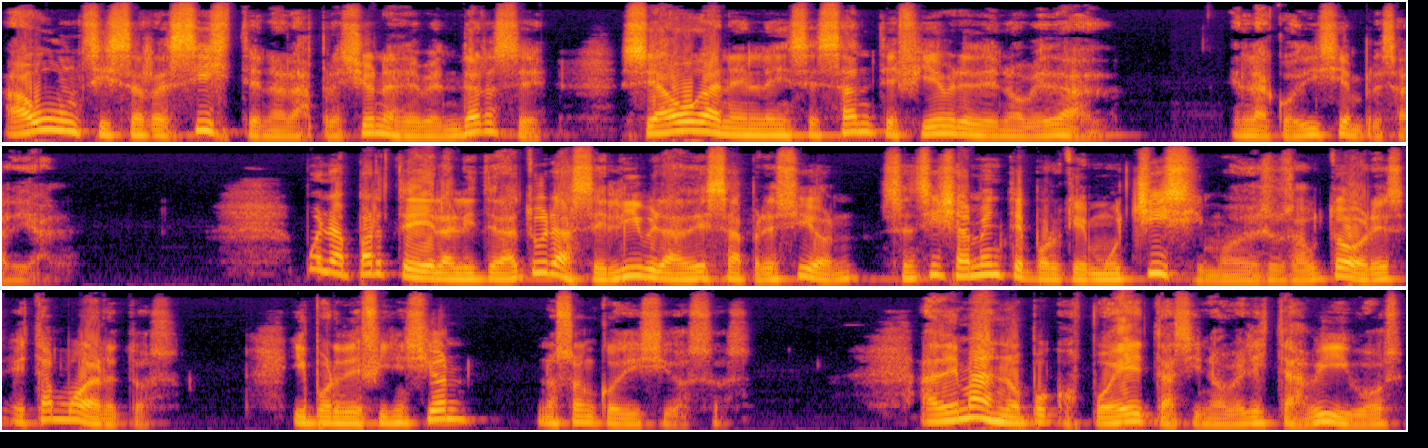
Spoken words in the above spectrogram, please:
aun si se resisten a las presiones de venderse, se ahogan en la incesante fiebre de novedad, en la codicia empresarial. Buena parte de la literatura se libra de esa presión sencillamente porque muchísimos de sus autores están muertos y por definición no son codiciosos. Además, no pocos poetas y novelistas vivos,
